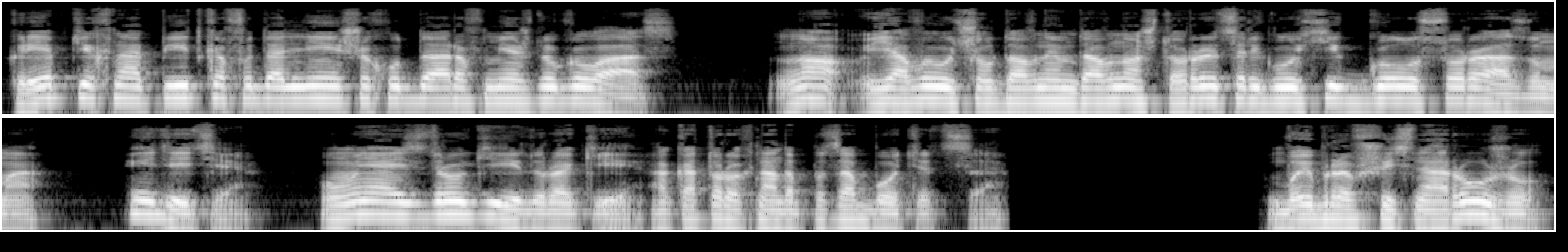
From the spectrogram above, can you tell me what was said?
крепких напитков и дальнейших ударов между глаз. Но я выучил давным-давно, что рыцарь глухи к голосу разума. Идите, у меня есть другие дураки, о которых надо позаботиться». Выбравшись наружу,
